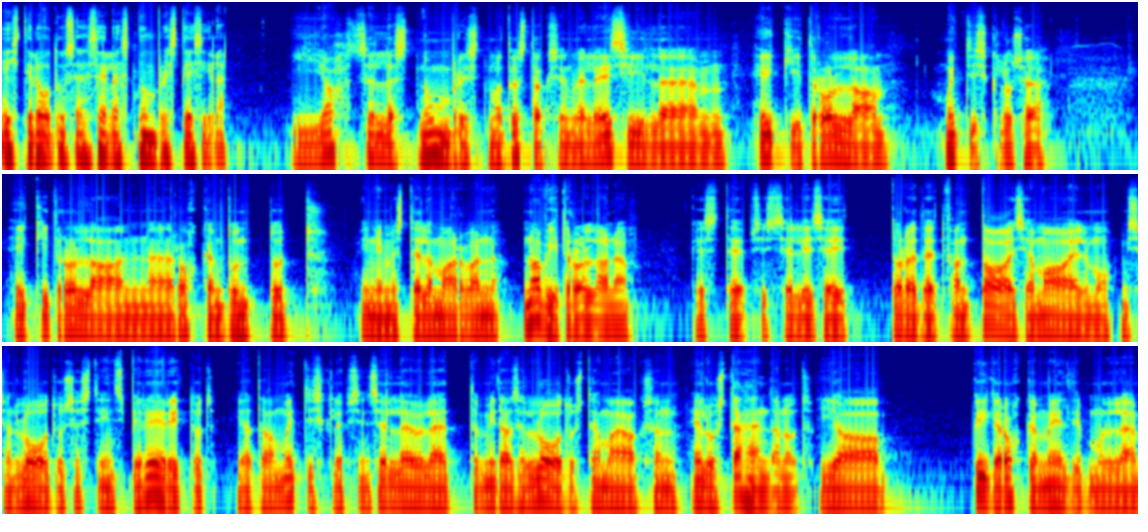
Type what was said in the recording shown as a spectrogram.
Eesti looduse sellest numbrist esile? jah, sellest numbrist ma tõstaksin veel esile Heiki Trolla mõtiskluse. Heiki Trolla on rohkem tuntud inimestele, ma arvan, navitrollana, kes teeb siis selliseid toredaid fantaasiamaailmu, mis on loodusest inspireeritud ja ta mõtiskleb siin selle üle, et mida see loodus tema jaoks on elus tähendanud ja kõige rohkem meeldib mulle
